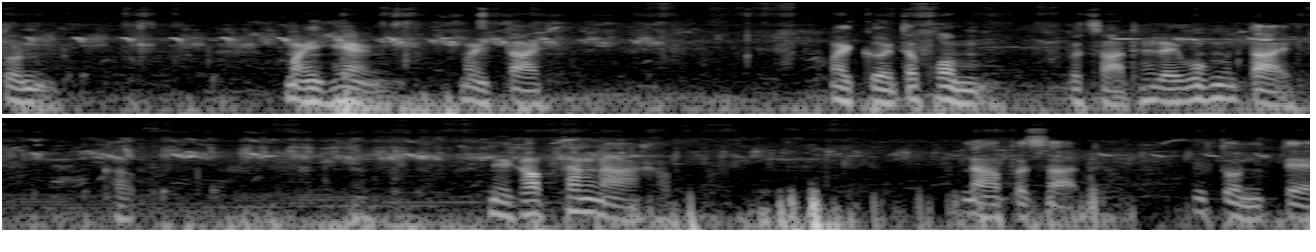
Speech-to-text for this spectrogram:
ต้นไม้แห้งไม้ตายไม้เกิดแตะพรมประสาทให้ได้ว่ามันตายครับ นี่ครับทั้งนาครับนาประสาทครับมีต้นแต่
